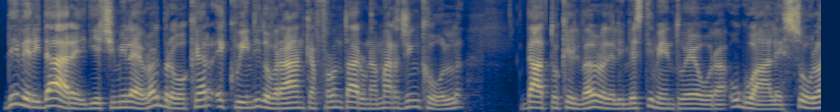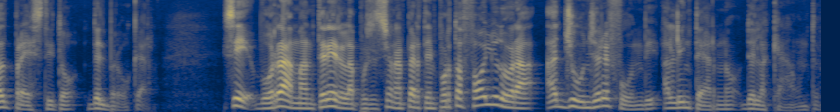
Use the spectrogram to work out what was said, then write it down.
deve ridare i 10.000 euro al broker e quindi dovrà anche affrontare una margin call, dato che il valore dell'investimento è ora uguale solo al prestito del broker. Se vorrà mantenere la posizione aperta in portafoglio dovrà aggiungere fondi all'interno dell'account.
